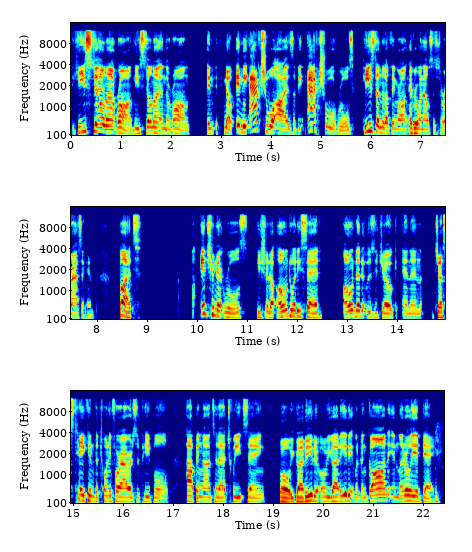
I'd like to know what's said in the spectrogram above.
he's still not wrong. He's still not in the wrong. In no, in the actual eyes of the actual rules, he's done nothing wrong. Everyone else is harassing him. But uh, internet rules, he should have owned what he said, owned that it was a joke, and then just taken the 24 hours of people hopping onto that tweet saying, Oh, you gotta eat it. Oh, you gotta eat it. It would have been gone in literally a day.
